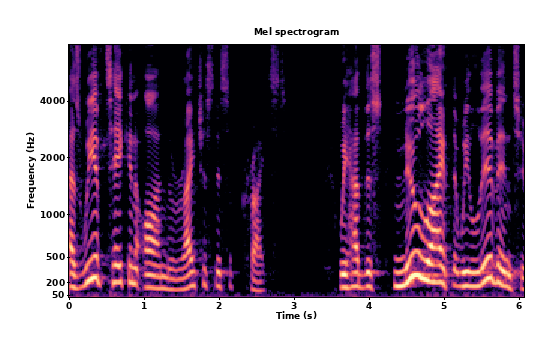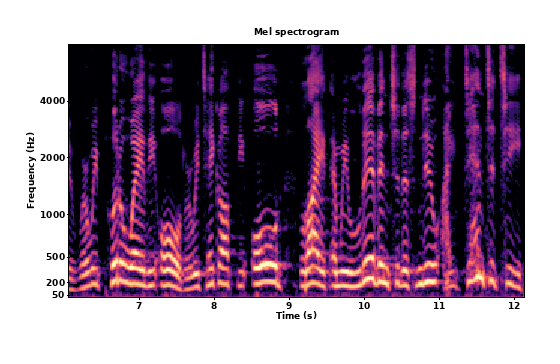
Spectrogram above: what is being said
As we have taken on the righteousness of Christ, we have this new life that we live into where we put away the old, where we take off the old life and we live into this new identity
